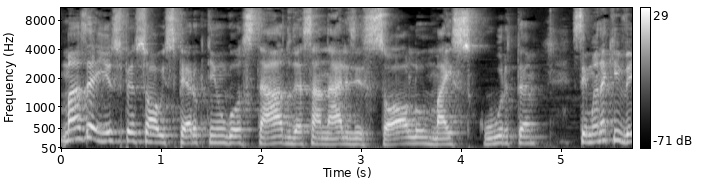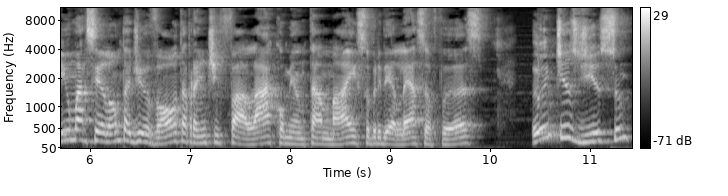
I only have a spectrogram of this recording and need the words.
Mas é isso, pessoal. Espero que tenham gostado dessa análise solo, mais curta. Semana que vem o Marcelão tá de volta pra gente falar, comentar mais sobre The Last of Us. Antes disso,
